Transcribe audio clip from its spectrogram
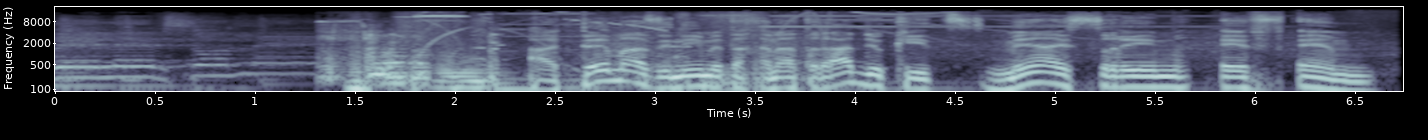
ולב סולח. אתם מאזינים לתחנת רדיו קיטס 120 FM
